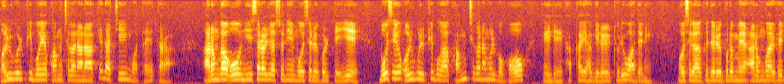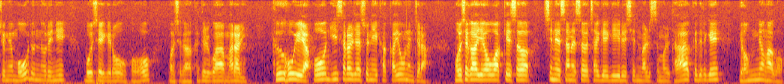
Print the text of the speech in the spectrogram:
얼굴 피부에 광채가 나나 깨닫지 못하였더라. 아론과 온 이스라엘 자손이 모세를 볼 때에 모세의 얼굴 피부가 광채가 남을 보고 그에게 가까이 하기를 두려워하더니 모세가 그들을 부르며 아론과 회중의 모든 어른이 모세에게로 오고 모세가 그들과 말하니 그 후에야 온 이스라엘 자손이 가까이 오는지라 모세가 여호와께서 시내산에서 자기에게 이르신 말씀을 다 그들에게 명령하고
